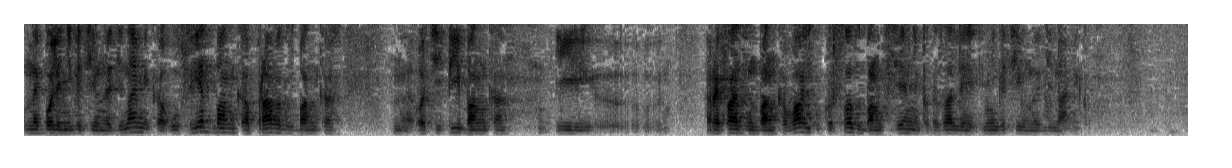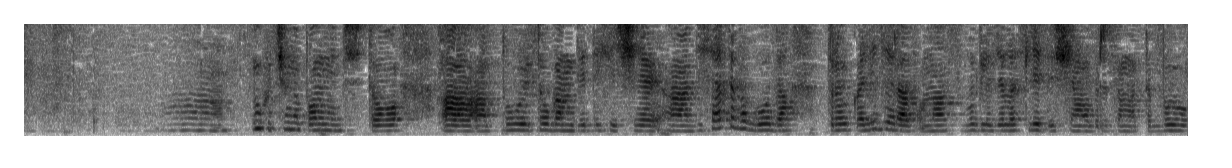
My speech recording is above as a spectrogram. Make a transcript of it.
наиболее негативная динамика у Светбанка, Правекс банка, э, OTP банка и э, Райфайзенбанк Аваль, Укрсоцбанк, все они показали негативную динамику. М, Ну, хочу напомнить, что а, по итогам 2010 года тройка лидеров у нас выглядела следующим образом. Это был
